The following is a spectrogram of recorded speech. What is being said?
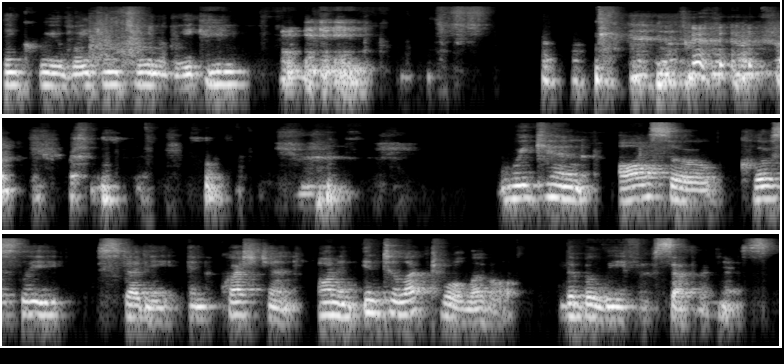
think we awaken to an awakening? we can also closely study and question on an intellectual level the belief of separateness.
